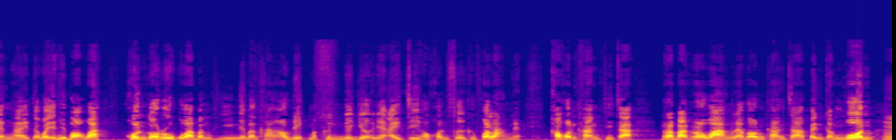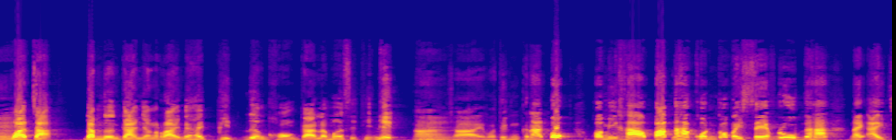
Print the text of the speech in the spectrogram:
ยังไง แต่ว่าอย่างที่บอกว่าคนก็รู้กันว่าบางทีเนี่ยบางครั้งเอาเด็กมาขึ้นเยอะๆเนี่ยไอจีเขาคอนเซิร์นคือฝรั่งเนี่ยเขาค่อนข้างที่จะระมัดระวังแล้วก็ค่อนข้างจะเป็นกังวลว่าจะ ดำเนินการอย่างไรไม่ให้ผิดเรื่องของการละเมิดสิทธิเด็ก อ่าใช่พอถึงขนาดปุ๊บ พอมีข่าวปั๊บนะฮะคนก็ไปเซฟรูปนะฮะใน IG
